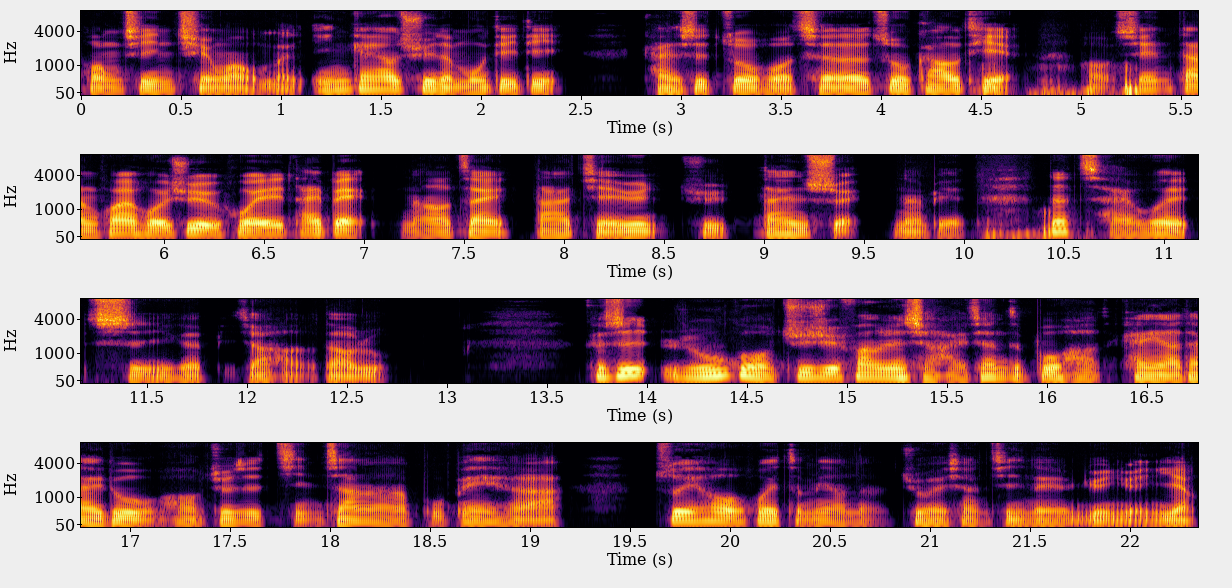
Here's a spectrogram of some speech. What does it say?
重新前往我们应该要去的目的地，开始坐火车、坐高铁，哦，先赶快回去回台北，然后再搭捷运去淡水那边，那才会是一个比较好的道路。可是如果继续放任小孩这样子不好的看牙态度，哦，就是紧张啊、不配合啊，最后会怎么样呢？就会像今天的圆圆一样，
